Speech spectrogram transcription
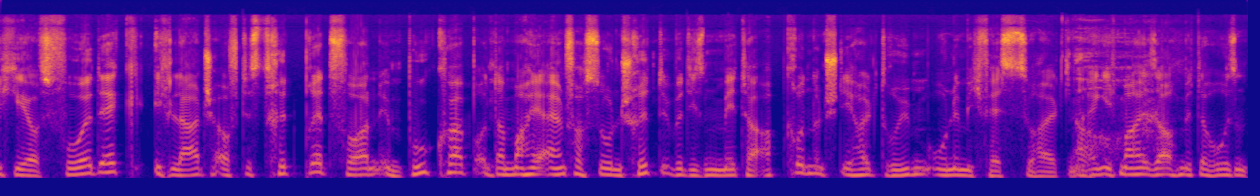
ich gehe aufs Vordeck, ich latsche auf das Trittbrett vorn im Bugkorb und dann mache ich einfach so einen Schritt über diesen Meter Abgrund und stehe halt drüben, ohne mich festzuhalten. Oh. Eigentlich mache ich es auch mit, der Hosen,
